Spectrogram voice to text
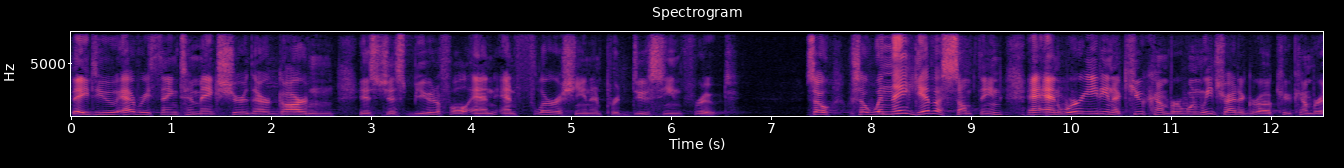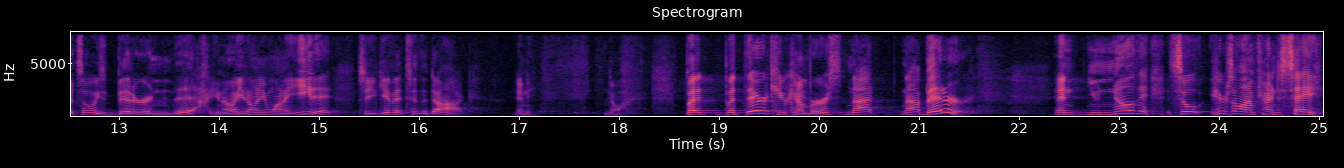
They do everything to make sure their garden is just beautiful and, and flourishing and producing fruit. So, so when they give us something and, and, we're eating a cucumber, when we try to grow a cucumber, it's always bitter and you know, you don't even want to eat it, so you give it to the dog. And no. But but their cucumbers not not bitter. And you know that. So here's all I'm trying to say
